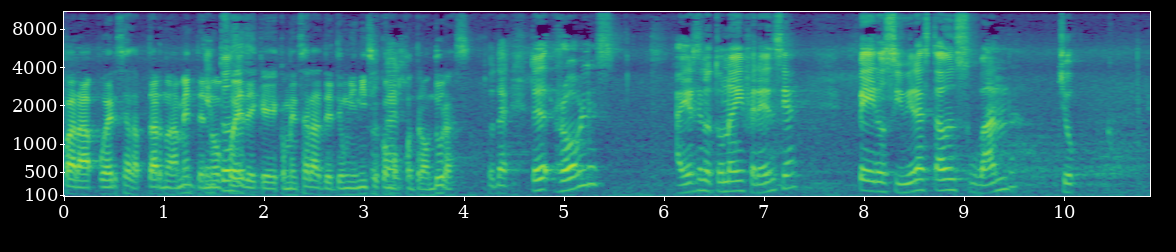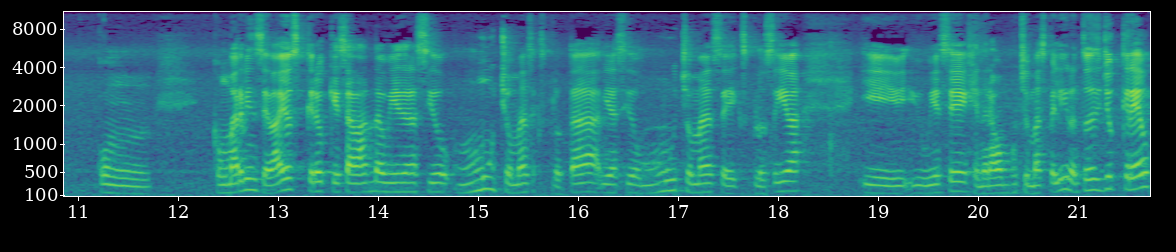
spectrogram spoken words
para poderse adaptar nuevamente. no fue de que comenzara desde un inicio como contra Honduras. Entonces Robles, ayer se notó una diferencia, pero si hubiera estado en su banda, yo con, con Marvin Ceballos, creo que esa banda hubiera sido mucho más explotada, hubiera sido mucho más explosiva y, hubiese generado mucho más peligro. Entonces yo creo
